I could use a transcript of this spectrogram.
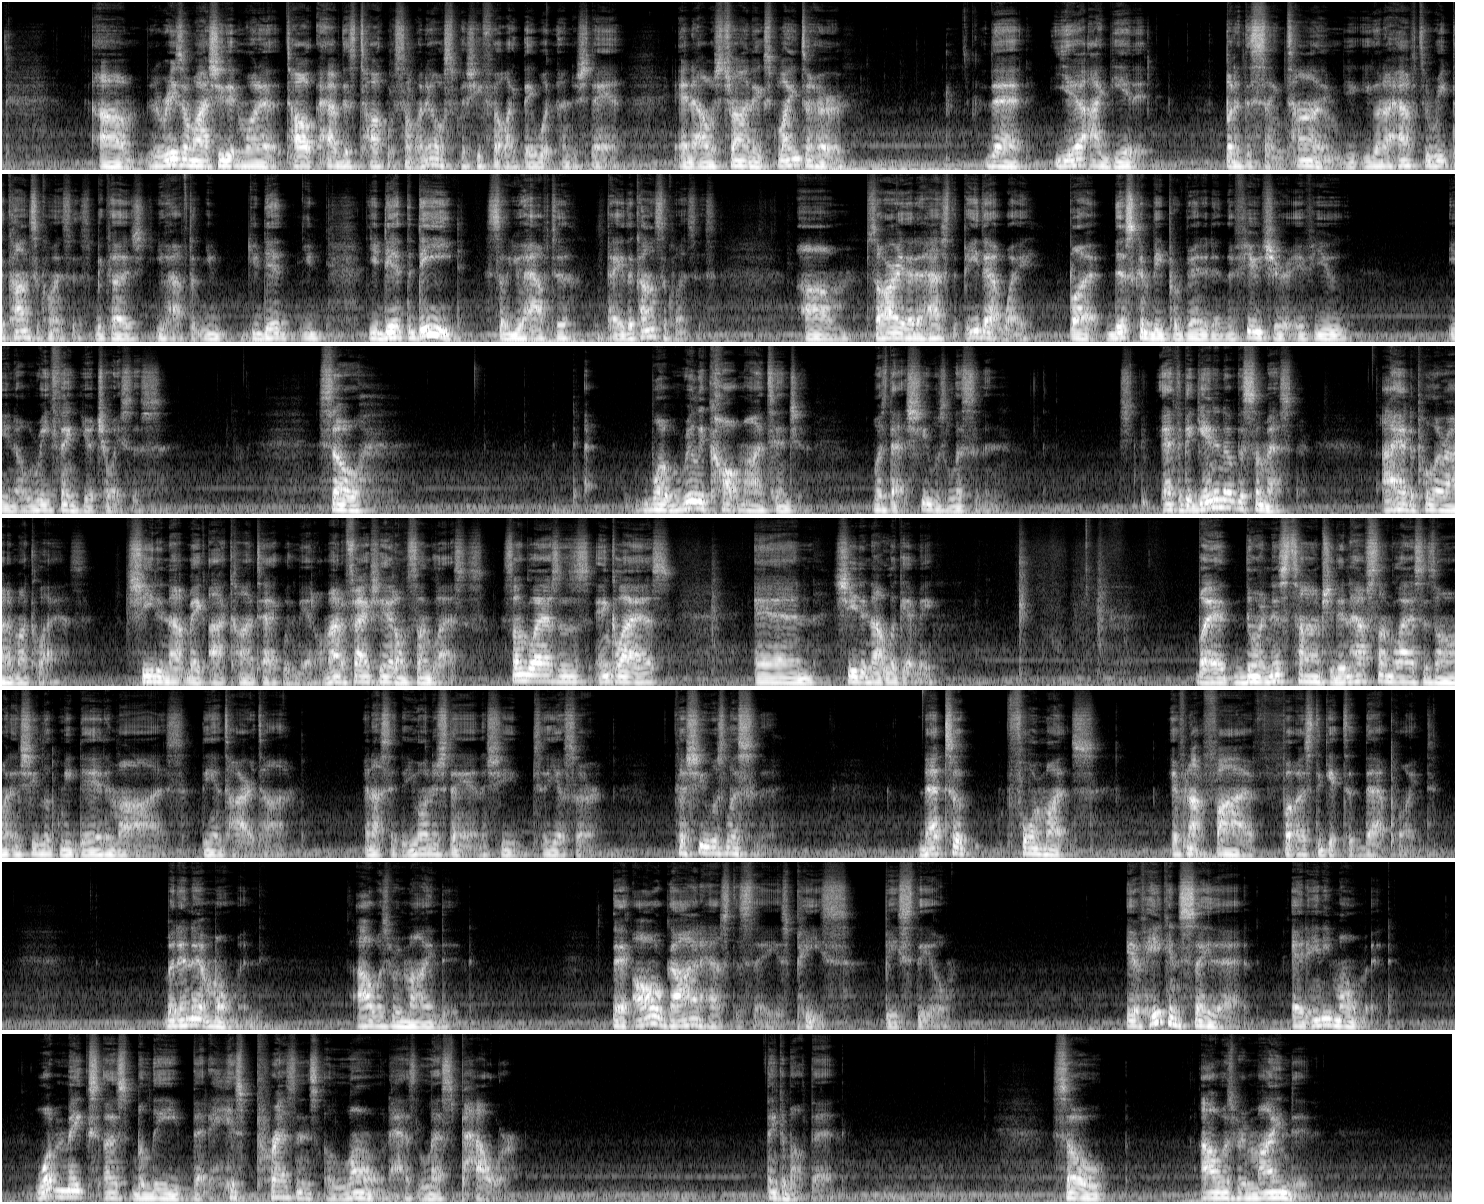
um, the reason why she didn't want to talk, have this talk with someone else, because she felt like they wouldn't understand. And I was trying to explain to her that yeah, I get it, but at the same time, you, you're gonna have to reap the consequences because you have to. You you did you you did the deed, so you have to pay the consequences. Um, sorry that it has to be that way, but this can be prevented in the future if you, you know, rethink your choices. So, what really caught my attention was that she was listening. At the beginning of the semester, I had to pull her out of my class. She did not make eye contact with me at all. Matter of fact, she had on sunglasses. Sunglasses in class, and she did not look at me. But during this time, she didn't have sunglasses on and she looked me dead in my eyes the entire time. And I said, Do you understand? And she said, Yes, sir. Because she was listening. That took four months, if not five, for us to get to that point. But in that moment, I was reminded that all God has to say is peace, be still. If He can say that at any moment, what makes us believe that His presence alone has less power? Think about that. So I was reminded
